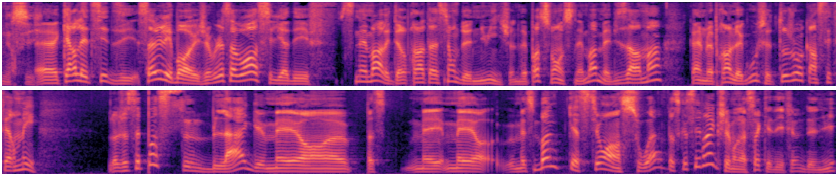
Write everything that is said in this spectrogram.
Merci. Euh, Carl Etier dit Salut les boys, je voulais savoir s'il y a des cinémas avec des représentations de nuit. Je ne vais pas souvent au cinéma, mais bizarrement, quand il me prend le goût, c'est toujours quand c'est fermé. Là, je sais pas si c'est une blague, mais euh, parce, mais mais euh, mais c'est une bonne question en soi parce que c'est vrai que j'aimerais ça qu'il y ait des films de nuit.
